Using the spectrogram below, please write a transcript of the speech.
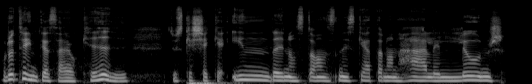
Och då tänkte jag så här, okej, du ska checka in dig någonstans, ni ska äta någon härlig lunch.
